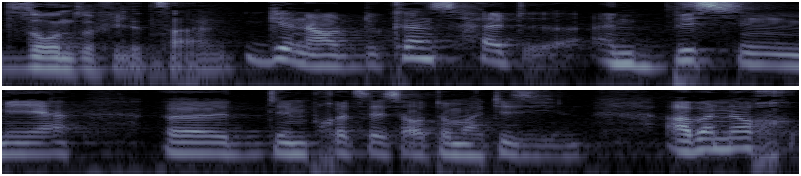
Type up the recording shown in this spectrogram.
so und so viele Zahlen. Genau, du kannst halt ein bisschen mehr äh, den Prozess automatisieren. Aber noch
